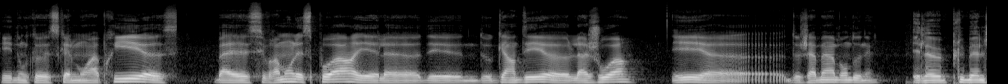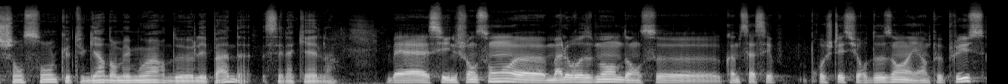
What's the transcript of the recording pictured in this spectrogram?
Et donc, ce qu'elles m'ont appris, bah, c'est vraiment l'espoir et de, garder euh, la joie et euh, de jamais abandonner. Et la plus belle chanson que tu gardes en mémoire de l'EHPAD, c'est laquelle? Ben, C'est une chanson, euh, malheureusement, dans ce, comme ça s'est projeté sur deux ans et un peu plus,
